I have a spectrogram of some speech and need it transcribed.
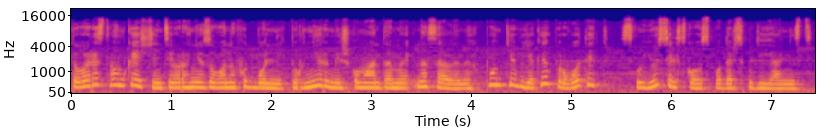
Товариством Кищенці організовано футбольний турнір між командами населених пунктів, яких проводить свою сільськогосподарську діяльність.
